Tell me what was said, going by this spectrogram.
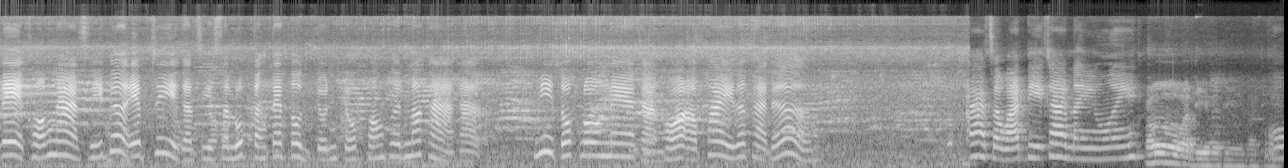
เลขของหน้าซีเดอร์เอฟซีกับสีสรุปตั้งแต่ต้นจนจบของเพิ่นเนาะค่ะค่ะมีตกลงแน่กะขอเอาไพ่เด้อค่ะ เด้อค่ะสวัสดีค่ะนายยุ้ยเออสวัสดีสวัสดีสวัสดีโอ้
